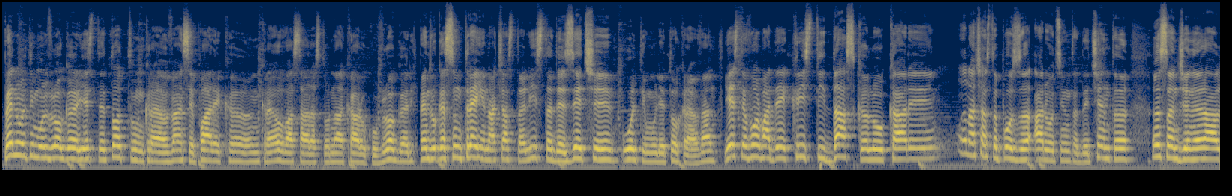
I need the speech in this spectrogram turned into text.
Penultimul vlogger este tot un craiovean, se pare că în Craiova s-a răsturnat carul cu vloggeri, pentru că sunt trei în această listă de 10, ultimul e tot craiovean. Este vorba de Cristi Dascălu, care în această poză are o ținută decentă, însă în general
